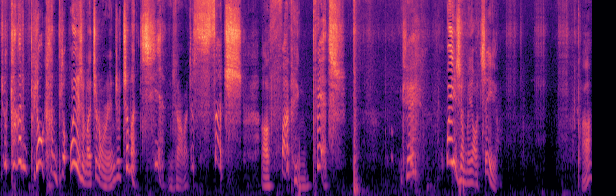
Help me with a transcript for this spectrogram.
就看看就不要看，不要为什么这种人就这么贱，你知道吗？就 such a fucking bitch，OK，为什么要这样啊？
